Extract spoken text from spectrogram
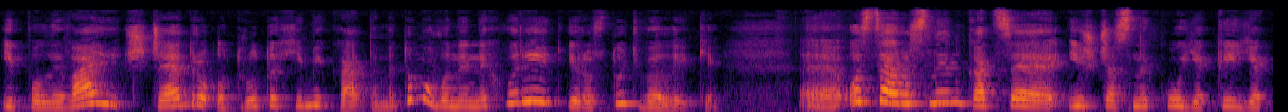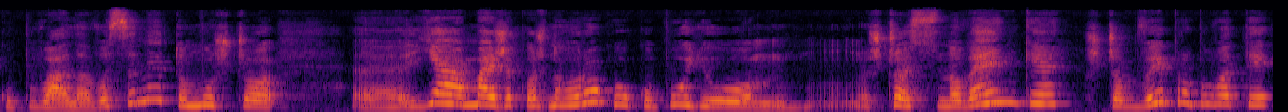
і поливають щедро отрутохімікатами, тому вони не хворіють і ростуть великі. Е, Ось ця рослинка це із часнику, який я купувала восени, тому що е, я майже кожного року купую щось новеньке, щоб випробувати.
